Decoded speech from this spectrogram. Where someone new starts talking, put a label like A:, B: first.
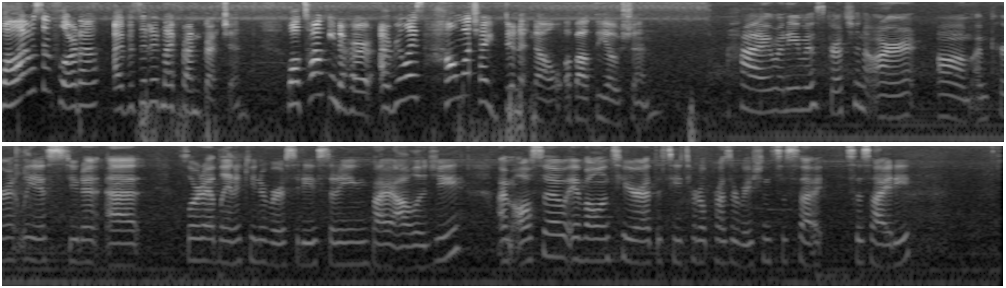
A: While I was in Florida, I visited my friend Gretchen. While talking to her, I realized how much I didn't know about the ocean.
B: Hi, my name is Gretchen Arndt. Um, I'm currently a student at Florida Atlantic University studying biology. I'm also a volunteer at the Sea Turtle Preservation Soci Society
